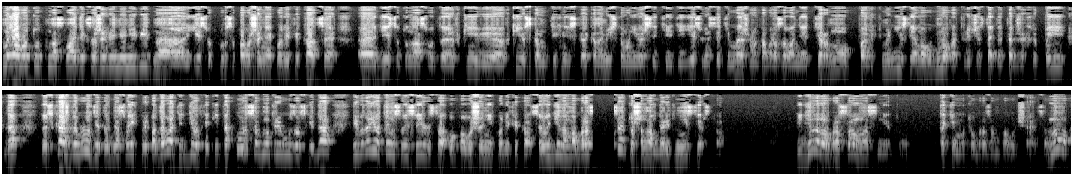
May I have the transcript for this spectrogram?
Но я вот тут на слайде, к сожалению, не видно. Есть вот курсы повышения квалификации, э, действуют у нас вот в Киеве, в Киевском техническо-экономическом университете. Есть в университете менеджмент образования, Тернополь, Хмельницкий, я могу много перечислять, опять же, ХПИ, да, то есть каждый вуз где-то для своих преподавателей делает какие-то курсы внутри вузовские, да, и выдает им свои свидетельства о повышении квалификации. В едином образце, то, что нам говорит министерство, единого образца у нас нету. Таким вот образом получается. Ну, но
